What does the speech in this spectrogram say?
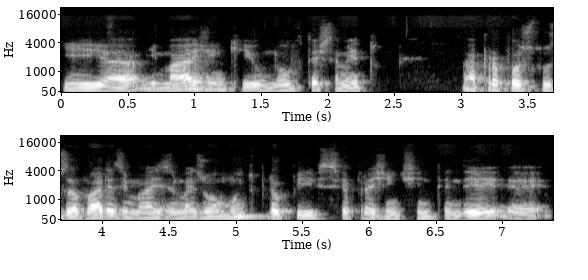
e a imagem que o Novo Testamento, a propósito, usa várias imagens, mas uma muito propícia para a gente entender é,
